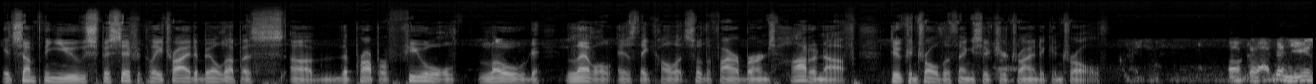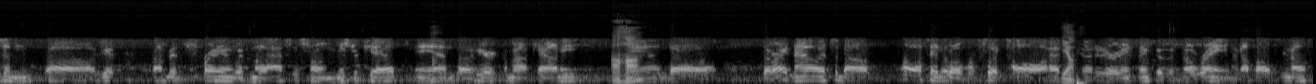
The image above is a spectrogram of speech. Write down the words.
It's something you specifically try to build up a uh, the proper fuel load level, as they call it, so the fire burns hot enough to control the things that you're trying to control. Okay, I've been using uh, I've been spraying with molasses from Mr. Kett and uh, here in Comal County uh-huh. And uh, but right now it's about oh I'll say a little over a foot tall. I hadn't yeah. cut it or anything because there's no rain. And I thought you know,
